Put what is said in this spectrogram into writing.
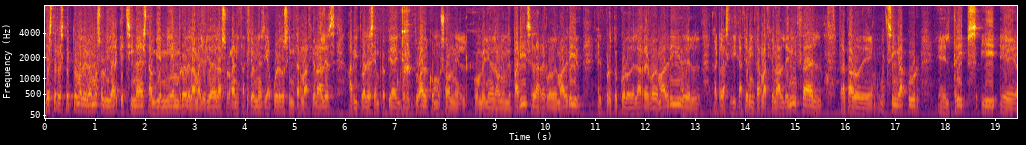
Y a este respecto no debemos olvidar que China es también miembro de la mayoría de las organizaciones y acuerdos internacionales habituales en propiedad intelectual, como son el Convenio de la Unión de París, el Arreglo de Madrid, el protocolo del arreglo de Madrid, la clasificación internacional de Niza, el tratado de Singapur, el Y eh,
